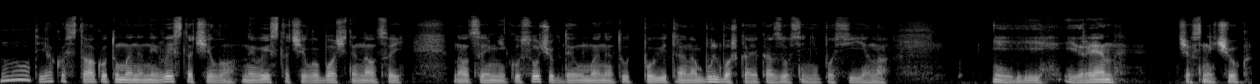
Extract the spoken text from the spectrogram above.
Ну, от якось так. От у мене не вистачило, не вистачило, бачите, на оцей, на оцей мій кусочок, де у мене тут повітряна бульбашка, яка з осені посіяна. І, рен, часничок.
